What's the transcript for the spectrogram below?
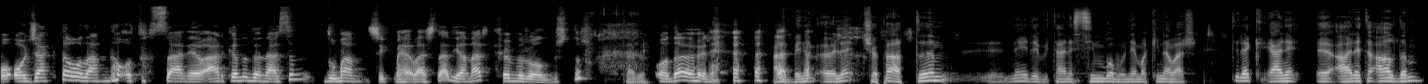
O ocakta olan da 30 saniye arkanı dönersin duman çıkmaya başlar yanar kömür olmuştur. Tabii. O da öyle. Abi benim öyle çöpe attığım neydi bir tane Simbo mu ne makine var. Direkt yani e, aleti aldım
